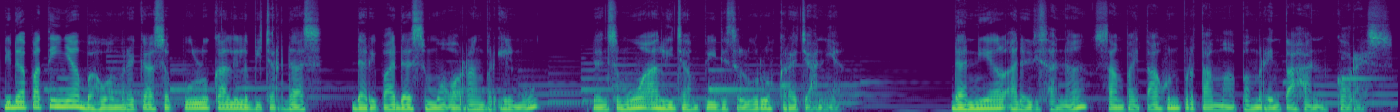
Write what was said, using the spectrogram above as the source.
didapatinya bahwa mereka sepuluh kali lebih cerdas daripada semua orang berilmu dan semua ahli jampi di seluruh kerajaannya. Daniel ada di sana sampai tahun pertama pemerintahan Kores.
